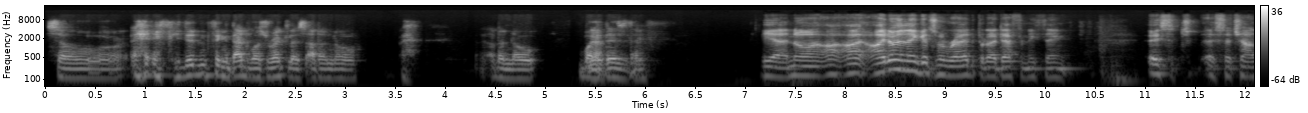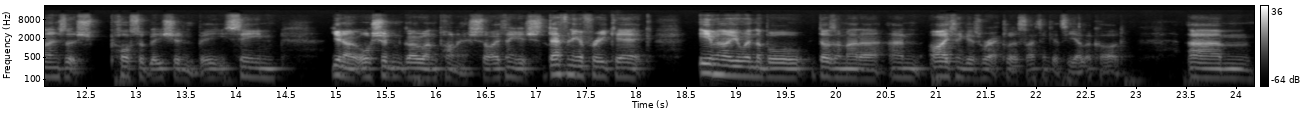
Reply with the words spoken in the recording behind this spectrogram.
So if he didn't think that was reckless, I don't know. I don't know what Yeah. it is then. Yeah, no, I, I, I don't think it's a red, but I definitely think it's a, it's a challenge that sh- possibly shouldn't be seen, you know, or shouldn't go unpunished. So I think it's definitely a free kick, even though you win the ball, doesn't matter. And I think it's reckless. I think it's a yellow card. Um,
